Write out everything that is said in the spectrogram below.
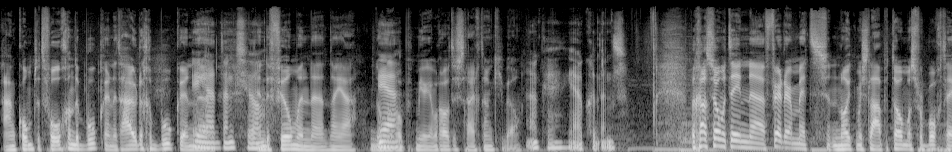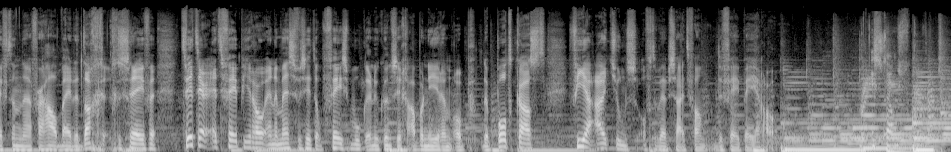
aankomt. Het volgende boek en het huidige boek. En, ja, uh, dankjewel. En de film. En uh, nou ja, noem ja. maar op. Mirjam Rotenstrijg, dank je wel. Oké, okay, ja, ook gedankt. We gaan zo meteen verder met Nooit meer slapen. Thomas Verbocht heeft een verhaal bij de dag geschreven. Twitter, het VPRO NMS. We zitten op Facebook en u kunt zich abonneren op de podcast via iTunes of de website van de VPRO. Is dat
